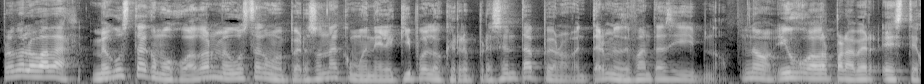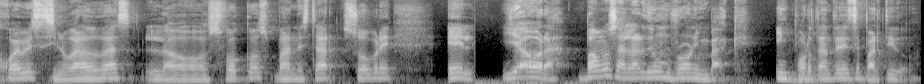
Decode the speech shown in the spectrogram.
pero no lo va a dar. Me gusta como jugador, me gusta como persona, como en el equipo lo que representa, pero en términos de fantasy, no. No, y un jugador para ver este jueves, sin lugar a dudas, los focos van a estar sobre él. Y ahora, vamos a hablar de un running back importante en este partido.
